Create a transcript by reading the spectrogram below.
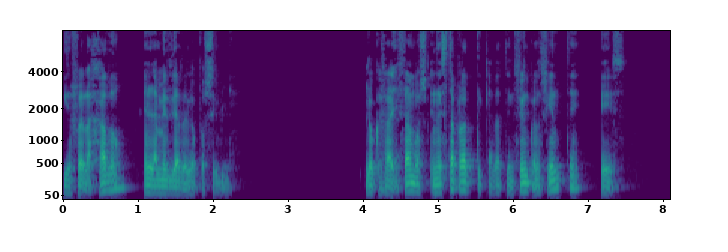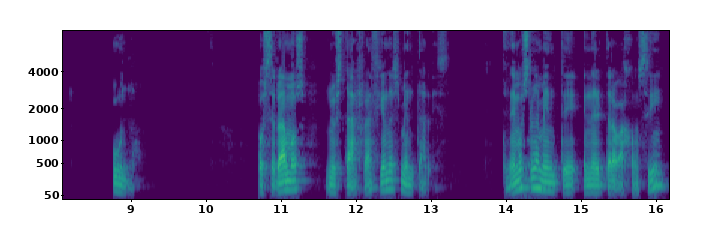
y relajado en la medida de lo posible. Lo que realizamos en esta práctica de atención consciente es 1. Observamos nuestras reacciones mentales. ¿Tenemos la mente en el trabajo en sí?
